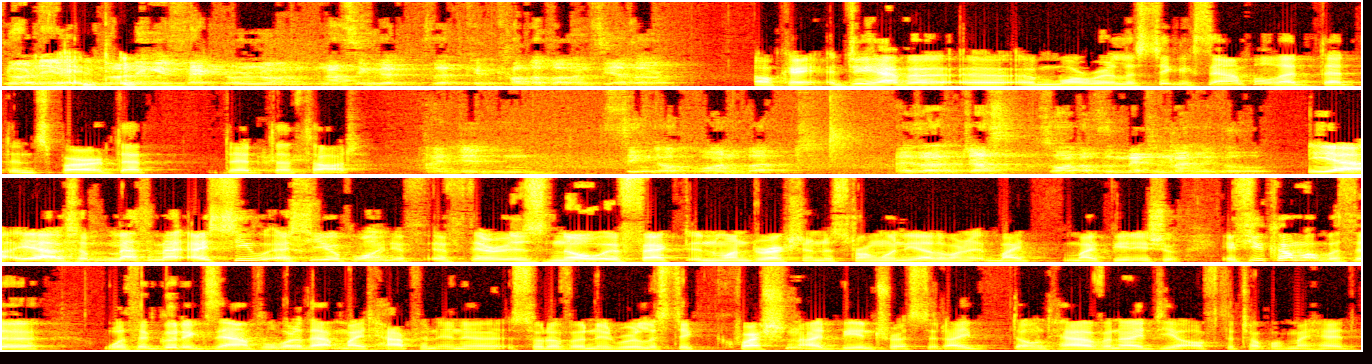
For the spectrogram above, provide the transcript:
learning It- learning effect or no, nothing that, that can counterbalance the other. Okay. Do you have a, a, a more realistic example that, that inspired that, that, that thought? I didn't think of one, but I just thought of the mathematical. Yeah, yeah. So mathemat- I see, I see your point. If, if there is no effect in one direction and a strong one in the other one, it might, might be an issue. If you come up with a, with a good example where that might happen in a sort of in a realistic question, I'd be interested. I don't have an idea off the top of my head.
